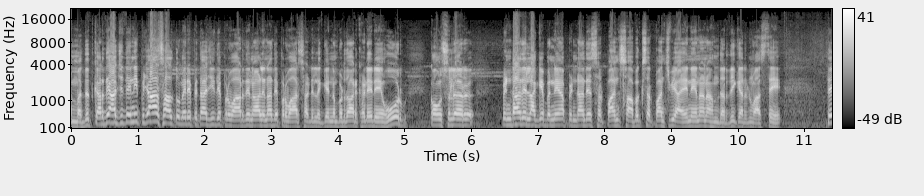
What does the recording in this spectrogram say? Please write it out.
ਮਦਦ ਕਰਦੇ। ਅੱਜ ਦੇ ਨਹੀਂ 50 ਸਾਲ ਤੋਂ ਮੇਰੇ ਪਿਤਾ ਜੀ ਦੇ ਪਰਿਵਾਰ ਦੇ ਨਾਲ ਇਹਨਾਂ ਦੇ ਪਰਿਵਾਰ ਸਾਡੇ ਲੱਗੇ, ਨੰਬਰਦਾਰ ਖੜੇ ਨੇ। ਹੋਰ ਕਾਉਂਸਲਰ ਪਿੰਡਾਂ ਦੇ ਲਾਗੇ ਬੰਨਿਆ ਪਿੰਡਾਂ ਦੇ ਸਰਪੰਚ, ਸਾਬਕ ਸਰਪੰਚ ਵੀ ਆਏ ਨੇ ਇਹਨਾਂ ਨਾਲ ਹਮਦਰਦੀ ਕਰਨ ਵਾਸਤੇ। ਤੇ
